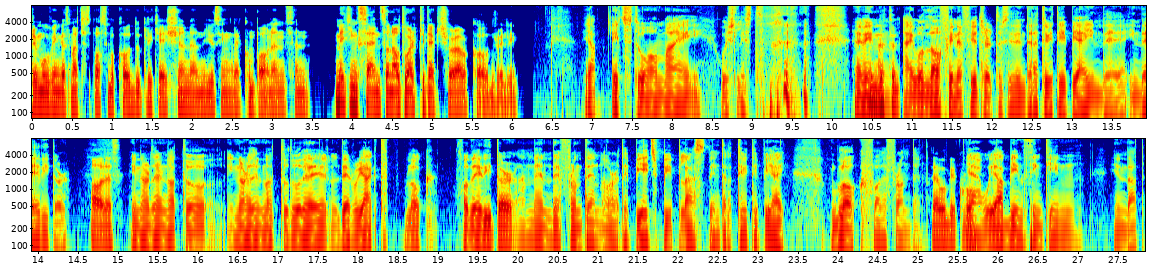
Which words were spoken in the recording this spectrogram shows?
removing as much as possible code duplication and using like components and making sense on how to architecture our code really. Yeah, it's too on my wish list. I mean, I would love in the future to see the interactivity API in the in the editor. Oh, that's in order not to in order not to do the the React block for the editor and then the front end or the PHP plus the interactivity API block for the front end. That would be cool. Yeah, we have been thinking in that.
